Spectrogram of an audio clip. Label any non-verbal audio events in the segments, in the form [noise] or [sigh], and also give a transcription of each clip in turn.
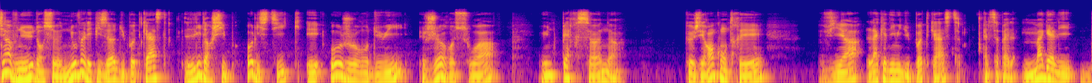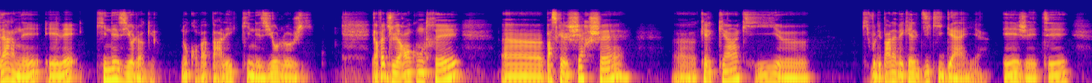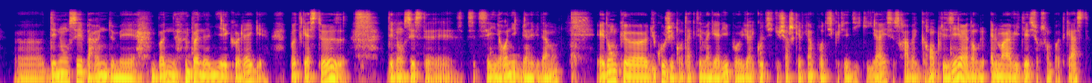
Bienvenue dans ce nouvel épisode du podcast Leadership Holistique et aujourd'hui je reçois une personne que j'ai rencontrée via l'Académie du podcast. Elle s'appelle Magali Darnay et elle est kinésiologue. Donc on va parler kinésiologie. Et en fait je l'ai rencontrée euh, parce qu'elle cherchait euh, quelqu'un qui, euh, qui voulait parler avec elle d'ikigai. Et j'ai été euh, dénoncé par une de mes [laughs] bonnes, bonnes amies et collègues podcasteuses. Dénoncé, c'est ironique bien évidemment. Et donc, euh, du coup, j'ai contacté Magali pour lui dire, écoute, si tu cherches quelqu'un pour discuter d'Ikigai, ce sera avec grand plaisir. Et donc, elle m'a invité sur son podcast.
